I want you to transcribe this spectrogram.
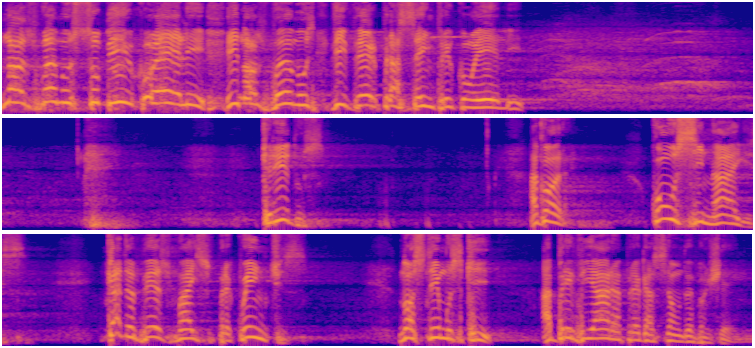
nós vamos subir com Ele e nós vamos viver para sempre com Ele. Queridos, agora, com os sinais cada vez mais frequentes, nós temos que abreviar a pregação do Evangelho.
